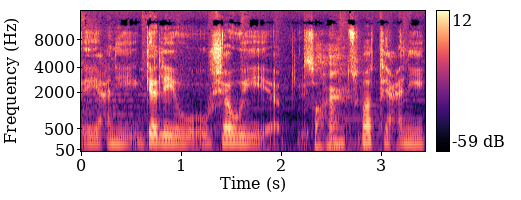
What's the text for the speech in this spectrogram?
يعني قلي وشوي. صحيح. يعني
